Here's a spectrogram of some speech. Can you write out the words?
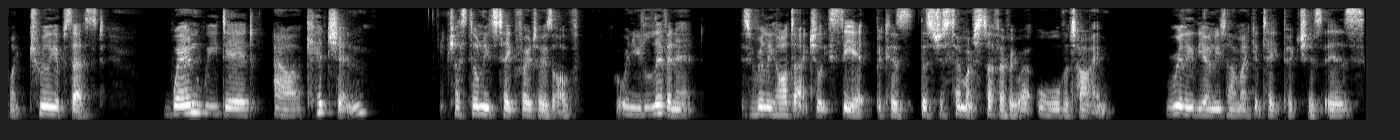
Like, truly obsessed. When we did our kitchen, which I still need to take photos of, but when you live in it, it's really hard to actually see it because there's just so much stuff everywhere all the time. Really, the only time I could take pictures is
